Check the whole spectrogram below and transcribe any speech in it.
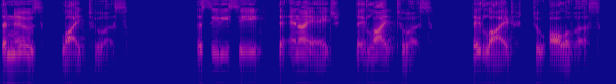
The news lied to us the CDC, the NIH, they lied to us. They lied to all of us.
